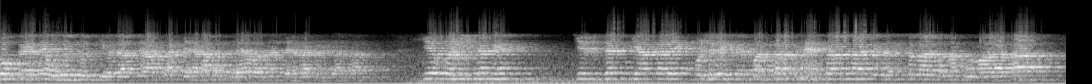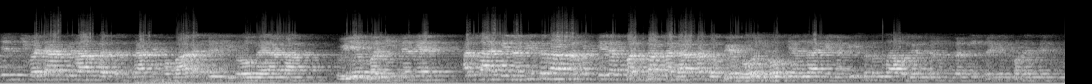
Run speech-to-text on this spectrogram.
کو پہنے ہوئے تھے کی وجہ سے۔ آپ کا چہرہ بچ گیا ورنہ چہرہ کٹ جاتا۔ یہ وہی جنگ ہے جس جنگ کے اندر ایک مشرق نے پتھر پھینک کر اللہ کے نبی صلی اللہ علیہ وسلم کو مارا تھا، جس کی وجہ سے آپ کا دستان مبارک شہید ہو گیا تھا۔ تو یہ مہینے میں اللہ کے نبی صلی اللہ علیہ وسلم کے جب پتھر لگا تھا تو بے ہوش ہو کے اللہ کے نبی صلی اللہ علیہ وسلم زمین سے گر پڑے تھے۔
